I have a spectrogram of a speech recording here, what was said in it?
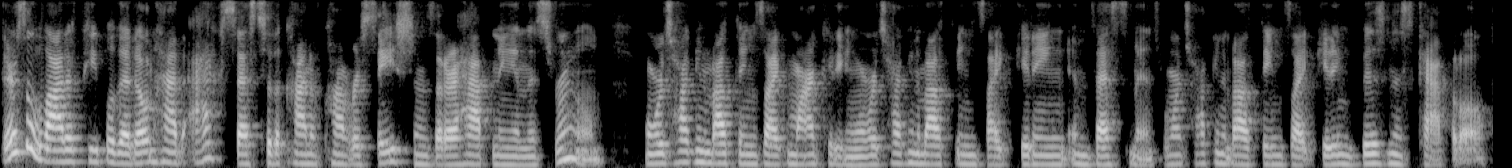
there's a lot of people that don't have access to the kind of conversations that are happening in this room when we're talking about things like marketing, when we're talking about things like getting investments, when we're talking about things like getting business capital.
